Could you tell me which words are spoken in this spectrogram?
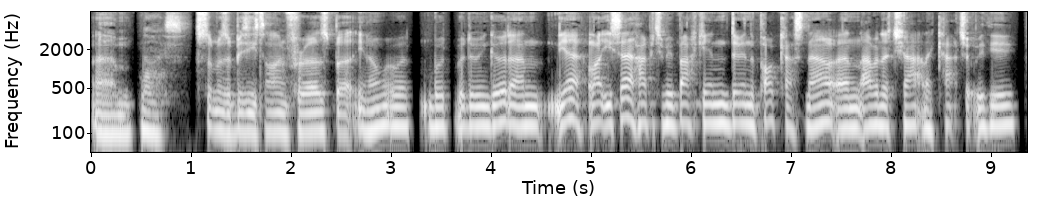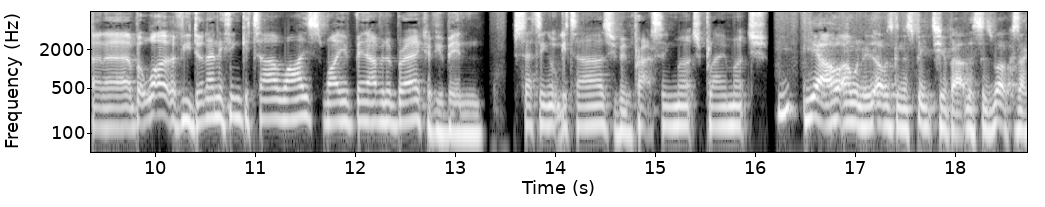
Um, Nice. summer's a busy time for us, but you know we're, we're we're doing good, and yeah, like you said, happy to be back in doing the podcast now and having a chat and a catch up with you. And uh, but what have you done anything guitar wise while you've been having a break? Have you been setting up guitars? You've been practicing much, playing much? Yeah, I, I, wanted, I was going to speak to you about this as well because I,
